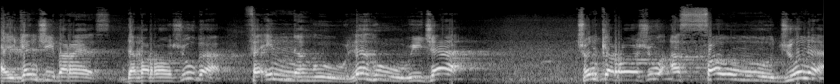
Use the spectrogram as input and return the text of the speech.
ئەی گەنجی بەڕێز دەبە ڕۆژوو بە فإنه له وجاء چونکە ڕۆژوو الصوم جنە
